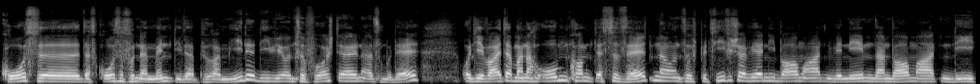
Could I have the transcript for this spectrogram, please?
große, das große Fundament dieser Pyramide, die wir uns so vorstellen als Modell. Und je weiter man nach oben kommt, desto seltener und so spezifischer werden die Baumarten. Wir nehmen dann Baumarten, die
